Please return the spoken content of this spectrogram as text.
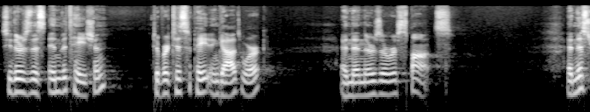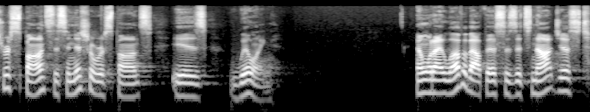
See, there's this invitation to participate in God's work, and then there's a response. And this response, this initial response, is willing. And what I love about this is it's not just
